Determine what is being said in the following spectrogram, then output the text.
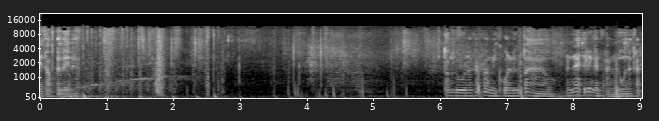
ร์ดรอปกันเลยนะต้องดูนะครับว่ามีคนหรือเปล่า มันน่าจะเล่นกันฝั่งนู้นนะครับ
